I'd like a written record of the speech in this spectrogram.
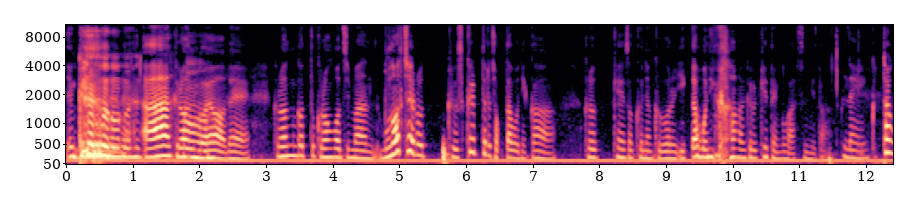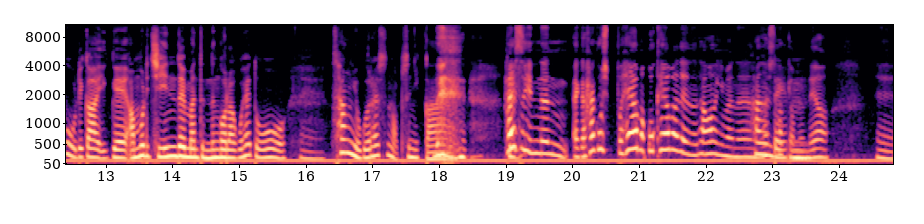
그 네네네. 아 그런 어. 거요. 네 그런 것도 그런 거지만 문어체로 그 스크립트를 적다 보니까 그렇게 해서 그냥 그거를 읽다 보니까 그렇게 된 것 같습니다. 네 그렇다고 우리가 이게 아무리 지인들만 듣는 거라고 해도 네. 상 욕을 할 수는 없으니까 할수 있는, 아니, 그러니까 하고 싶어 해야만 꼭 해야만 되는 상황이면은 할 하는데, 수밖에 음. 없는데요. 네,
